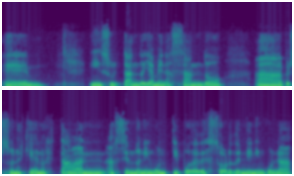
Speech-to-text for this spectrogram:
eh, insultando y amenazando a personas que no estaban haciendo ningún tipo de desorden ni ninguna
